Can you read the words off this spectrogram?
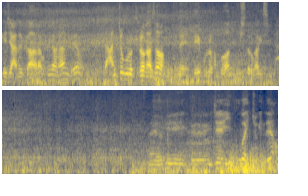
되지 않을까라고 생각을 하는데요. 안쪽으로 들어가서 네, 내부를 한번 보시도록 하겠습니다. 네, 여기 그 이제 입구가 이쪽인데요.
